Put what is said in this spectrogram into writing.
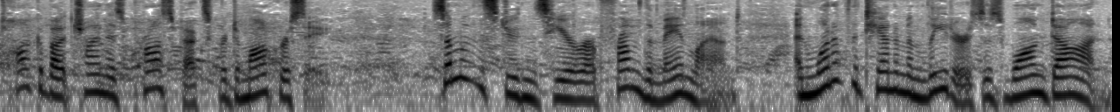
talk about China's prospects for democracy. Some of the students here are from the mainland, and one of the Tiananmen leaders is Wang Dan,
